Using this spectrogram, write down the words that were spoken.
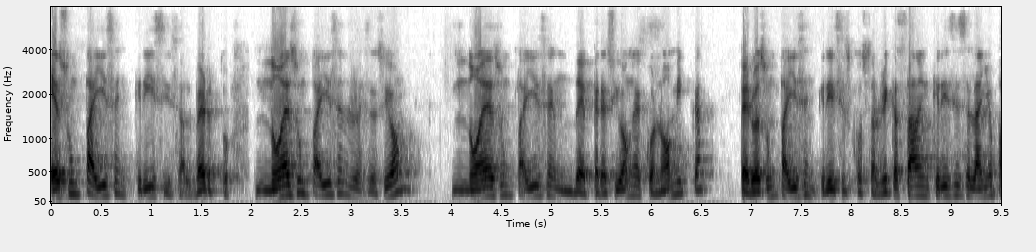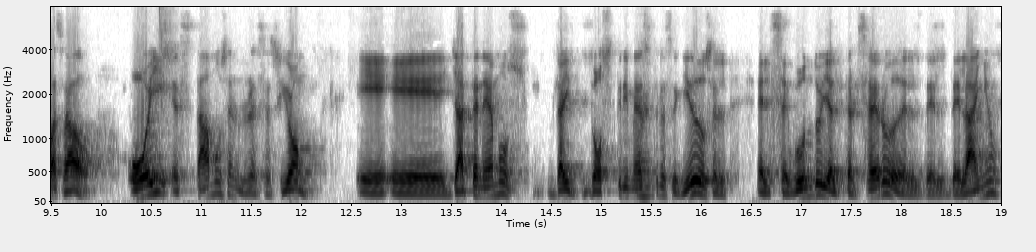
es un país en crisis, Alberto. No es un país en recesión, no es un país en depresión económica, pero es un país en crisis. Costa Rica estaba en crisis el año pasado. Hoy estamos en recesión. Eh, eh, ya tenemos dos trimestres seguidos, el, el, segundo y el tercero del, del, año,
